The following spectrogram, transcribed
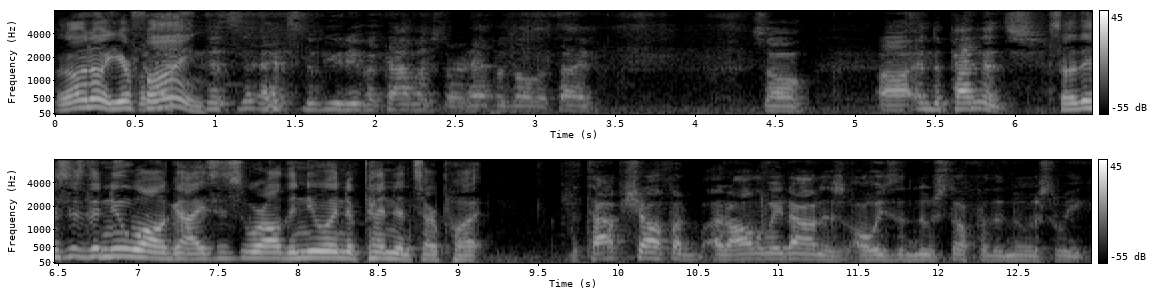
Oh no, you're But fine. That's, that's, the beauty of a comic store. It happens all the time. So, uh, Independence. So this is the new wall, guys. This is where all the new independents are put. The top shelf and, and all the way down is always the new stuff for the newest week.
